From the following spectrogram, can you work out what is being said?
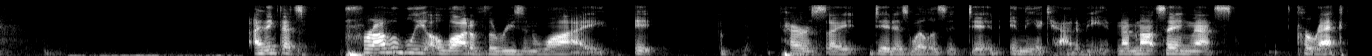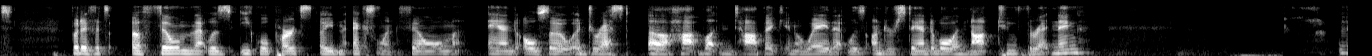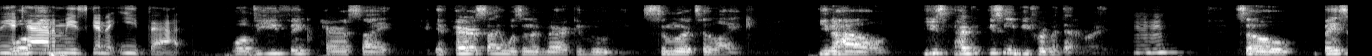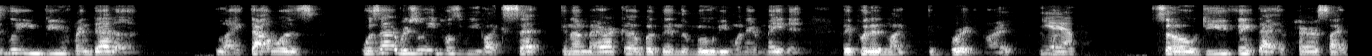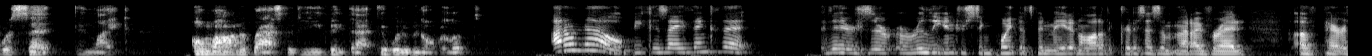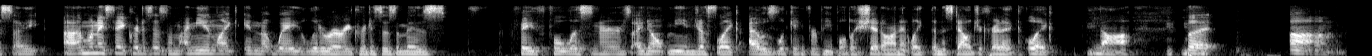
I think that's probably a lot of the reason why it Parasite did as well as it did in the Academy, and I'm not saying that's correct, but if it's a film that was equal parts an excellent film and also addressed a hot button topic in a way that was understandable and not too threatening, the Well, Academy's gonna eat that. Well, do you think Parasite, if Parasite was an American movie, similar to like, you know how you have you seen V for Vendetta, right? Mm-hmm. So basically, V for Vendetta, like that was was that originally supposed to be like set in America, but then the movie when they made it, they put it in like in Britain, right? Yeah. So do you think that if Parasite were set in like Omaha, Nebraska, do you think that it would have been overlooked? I don't know because I think that there's a, a really interesting point that's been made in a lot of the criticism that I've read of Parasite. Uh, and when I say criticism, I mean like in the way literary criticism is faithful listeners, I don't mean just like I was looking for people to shit on it like the nostalgia critic. Like, nah. but um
